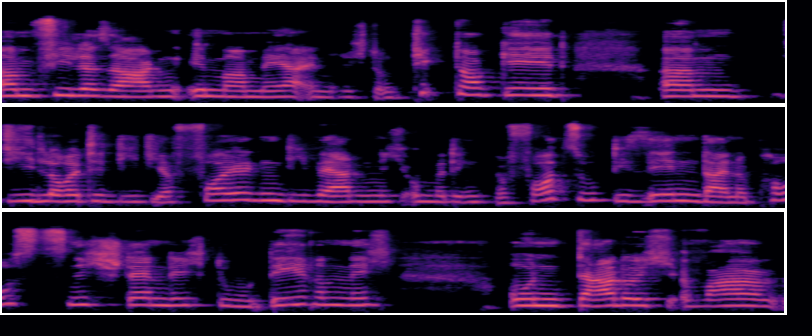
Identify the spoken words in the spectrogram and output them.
Ähm, viele sagen, immer mehr in Richtung TikTok geht. Ähm, die Leute, die dir folgen, die werden nicht unbedingt bevorzugt. Die sehen deine Posts nicht ständig, du deren nicht. Und dadurch war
